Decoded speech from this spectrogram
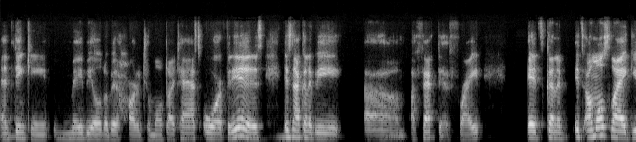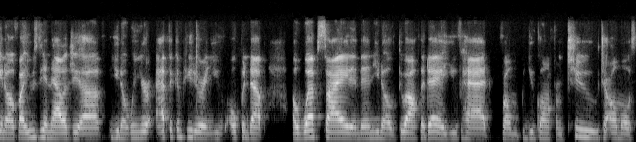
and thinking may be a little bit harder to multitask, or if it is, it's not going to be um, effective, right? It's gonna it's almost like you know if i use the analogy of you know when you're at the computer and you've opened up a website and then you know throughout the day you've had from you've gone from two to almost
